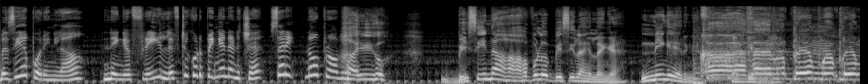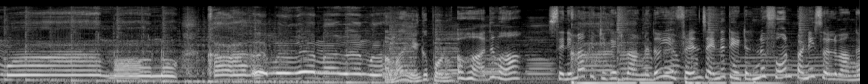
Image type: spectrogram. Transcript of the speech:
பிஸியா போறீங்களா? நீங்க ஃப்ரீ லிஃப்ட் கொடுப்பீங்கன்னு நினைச்சேன். சரி நோ ப்ராப்ளம் ஐயோ பிஸினா அவ்வளோ பிஸிலாம் இல்லைங்க. நீங்க இருங்க. பிரேமா பிரேமா அம்மா எங்க போகணும் ஓ அதுவா? சினிமாக்கு டிக்கெட் வாங்கினதும் என் ஃப்ரெண்ட்ஸ் எந்த தியேட்டர்னு ஃபோன் பண்ணி சொல்லுவாங்க.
